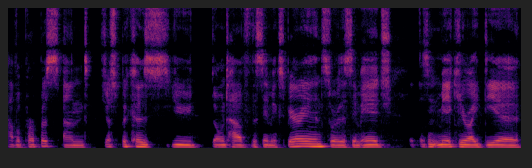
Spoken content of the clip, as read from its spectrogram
have a purpose and just because you don't have the same experience or the same age that doesn't make your idea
